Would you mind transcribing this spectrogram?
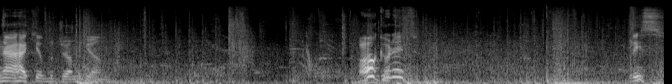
Nah, I killed the drum gun. Oh, grenade! Please.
